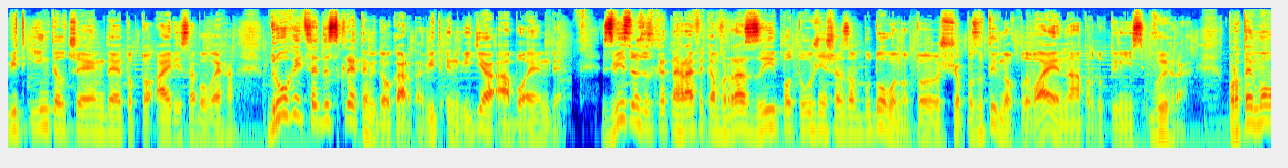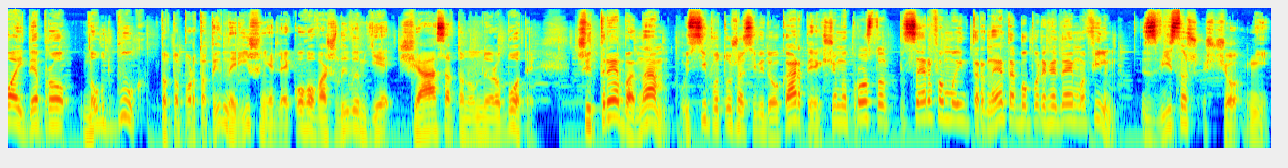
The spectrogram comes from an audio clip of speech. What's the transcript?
від Intel чи AMD, тобто Iris або Vega. Другий це дискретна відеокарта від Nvidia або AMD. Звісно ж, дискретна графіка в рази потужніша за вбудовану, то що позитивно впливає на продуктивність в іграх. Проте мова йде про ноутбук, тобто портативне рішення, для якого важливим є час автономної роботи. Чи треба нам усі потужності відеокарти, якщо ми просто серфимо інтернет або переглядаємо фільм? Звісно ж, що ні.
